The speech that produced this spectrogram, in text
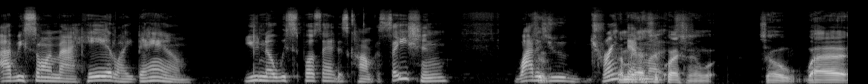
I be so in my head like, damn, you know, we supposed to have this conversation. Why did you drink Let me ask much? you a question. So why,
